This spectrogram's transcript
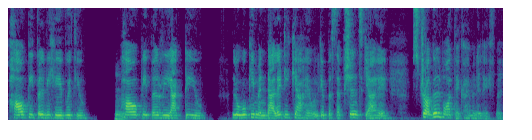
How people behave with you how people react to you लोगों की मेंटालिटी क्या है उनके परसेप्शंस क्या है। स्ट्रगल बहुत देखा है मैंने लाइफ में।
